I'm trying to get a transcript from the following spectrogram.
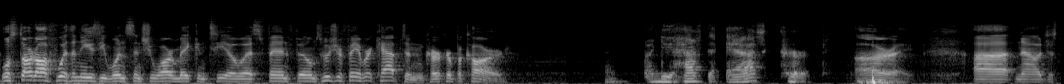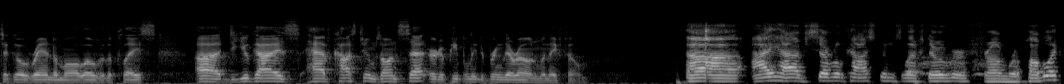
We'll start off with an easy one since you are making TOS fan films. Who's your favorite captain, Kirk or Picard? You have to ask Kirk. All right. Uh, now, just to go random all over the place, uh, do you guys have costumes on set, or do people need to bring their own when they film? Uh, I have several costumes left over from Republic,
